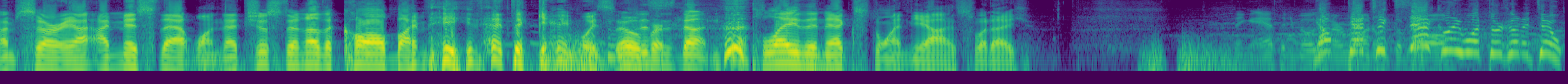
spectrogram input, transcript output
I'm sorry, I, I missed that one. That's just another call by me that the game was over. This is done. Play the next one. Yeah, that's what I. I think Anthony Miller's Yep, that's run with the exactly what they're going to do.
